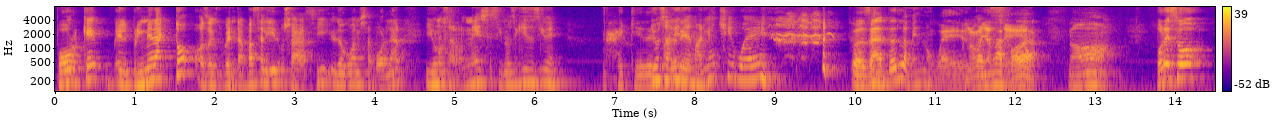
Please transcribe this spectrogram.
Porque el primer acto, o sea, cuenta, va a salir, o sea, así, y luego vamos a volar y unos arneses y no sé qué es así de. Ay, qué Yo salí de mariachi, güey. O sea, no es lo mismo, güey. No, es una joda. No. Por eso,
